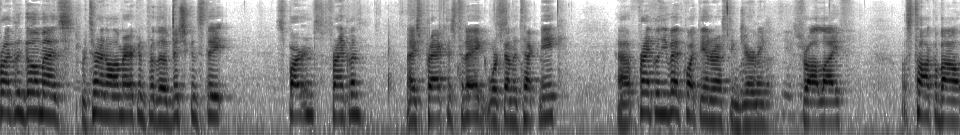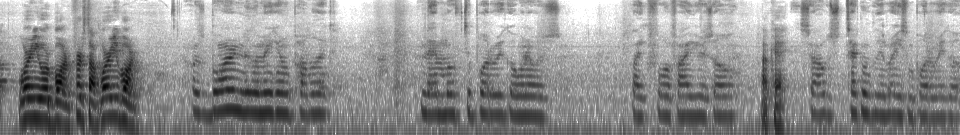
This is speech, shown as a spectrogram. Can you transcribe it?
Franklin Gomez, returning All-American for the Michigan State Spartans. Franklin, nice practice today. Worked on the technique. Uh, Franklin, you've had quite the interesting journey throughout life. Let's talk about where you were born. First off, where are you born? I was born in the Dominican Republic, and then moved to Puerto Rico when I was like four or five years old. Okay. So I was technically raised in Puerto Rico.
